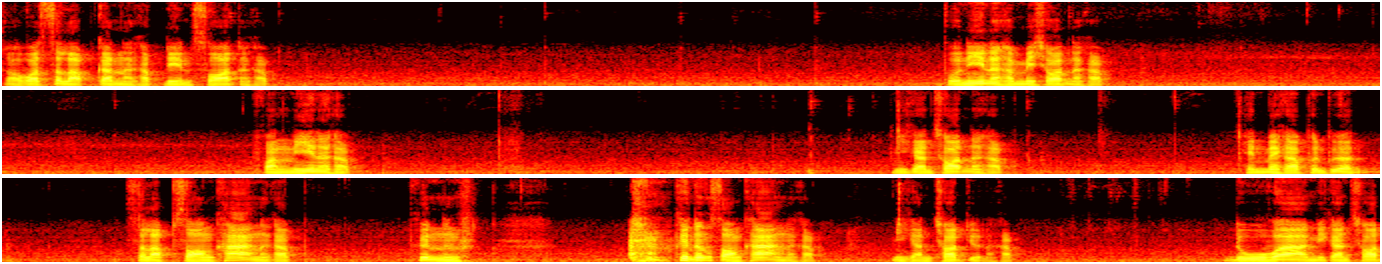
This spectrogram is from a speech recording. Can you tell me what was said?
เอาวัดสลับกันนะครับ เดนซอสนะครับ ตัวนี้นะครับไม่ช็อตนะครับ ฝั่งนี้นะครับ มีการช็อตนะครับ เห็นไหมครับเพื่อนๆ สลับสองข้างนะครับ ขึ้นหนึ่งขึ้นทั้งสองข้างนะครับ มีการช็อตอยู่นะครับ ดูว่ามีการช็อต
